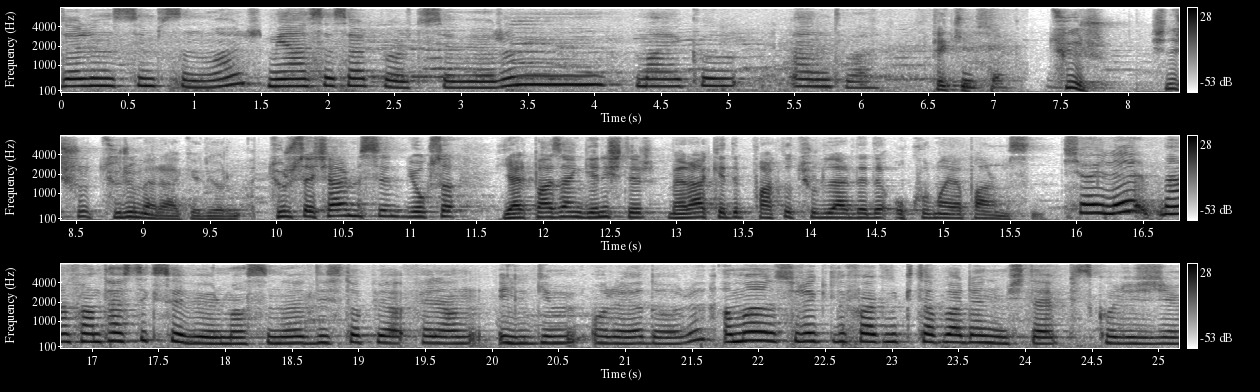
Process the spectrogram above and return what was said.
Darren Simpson var, Miyase Sertbert'i seviyorum, Michael Ent var. Peki şey. tür. Şimdi şu türü merak ediyorum. Tür seçer misin yoksa yelpazen geniştir. Merak edip farklı türlerde de okuma yapar mısın? Şöyle ben fantastik seviyorum aslında. Distopya falan ilgim oraya doğru. Ama sürekli farklı kitaplar denedim işte psikoloji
